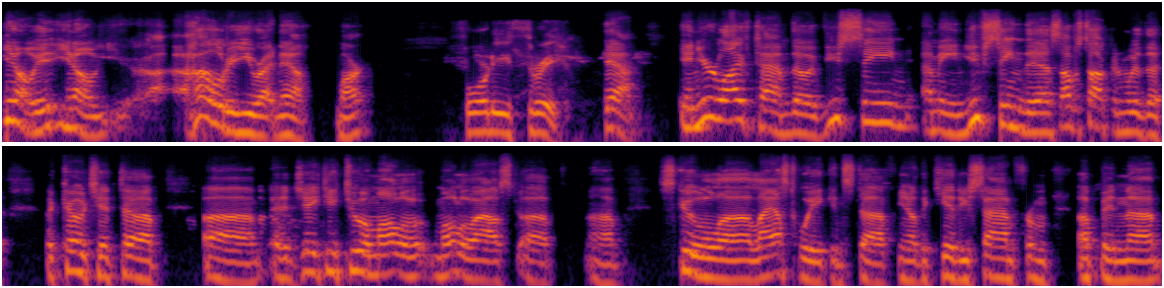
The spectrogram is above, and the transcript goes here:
You know, you know, how old are you right now, Mark? Forty three. Yeah in your lifetime, though, have you seen? I mean, you've seen this. I was talking with the, the coach at uh, uh, at JT Tuimoloau Molo House uh, uh, school uh, last week and stuff. You know, the kid who signed from up in uh,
